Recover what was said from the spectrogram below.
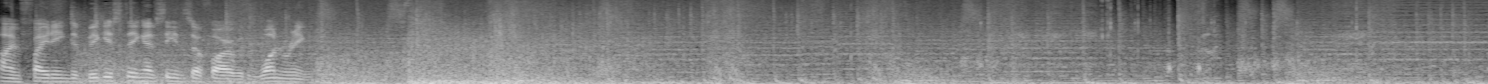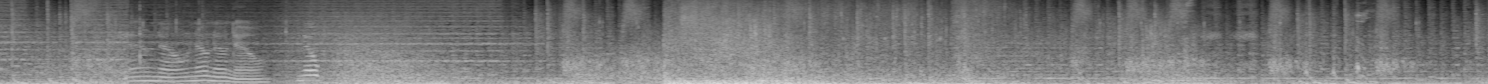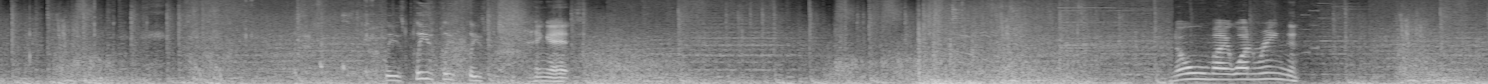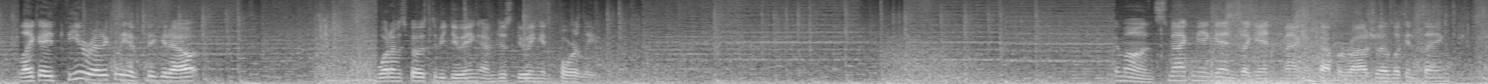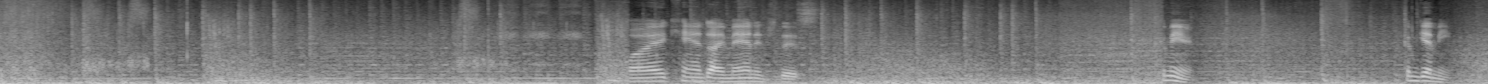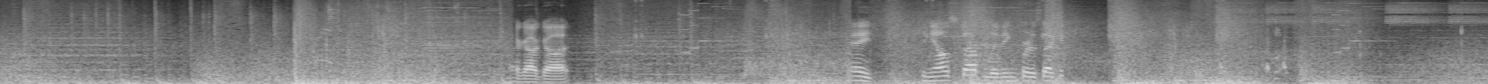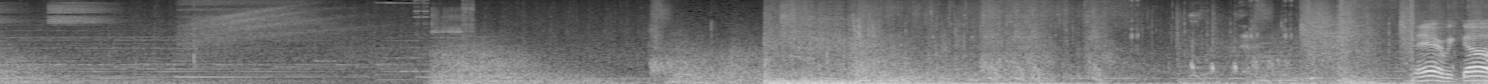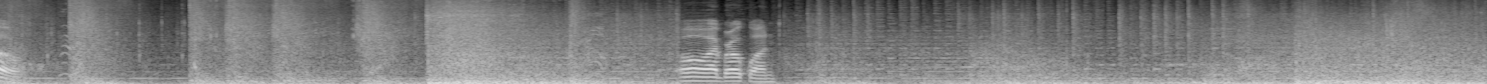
I'm fighting the biggest thing I've seen so far with one ring. Nope. Please, please, please, please, hang it. No, my one ring! Like, I theoretically have figured out what I'm supposed to be doing, I'm just doing it poorly. Come on, smack me again, Gigantamax Paparaja looking thing. Why can't I manage this? Come here. Come get me. I got got. Hey, can y'all stop living for a second? There we go. Oh, I broke one.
